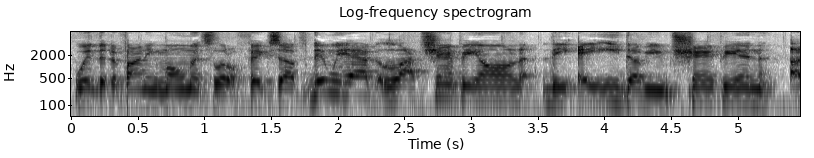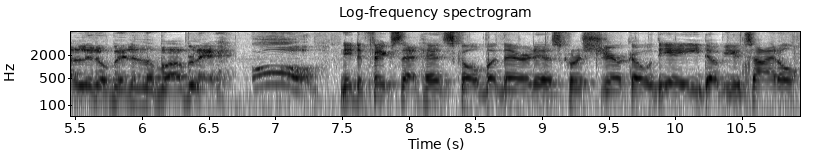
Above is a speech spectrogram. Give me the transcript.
with the defining moments, little fix-up. Then we have Le Champion, the AEW champion, a little bit of the bubbly. Oh! Need to fix that head sculpt, there it is, Chris Jericho with the AEW title.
